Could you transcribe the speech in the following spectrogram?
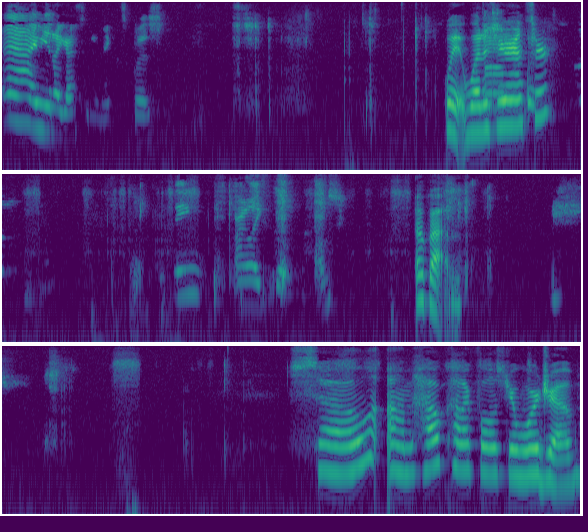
eh, I mean, I guess we can make this quiz. Wait, what is your Um, answer? I think I like around. Okay. So, um, how colorful is your wardrobe?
